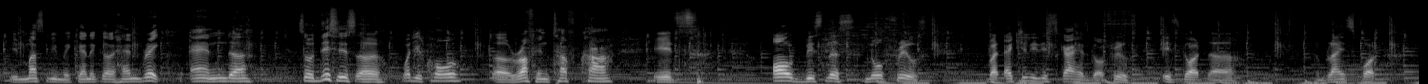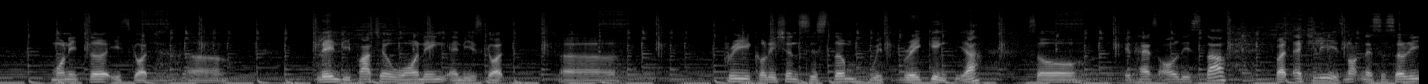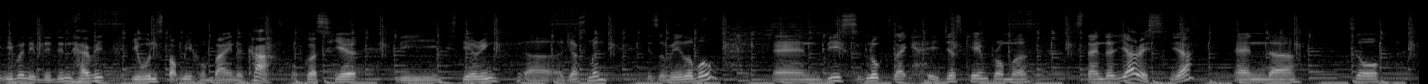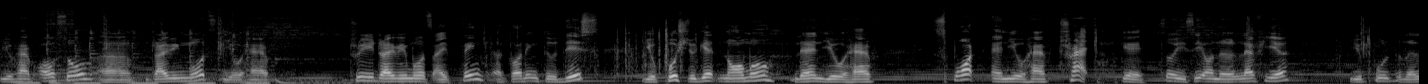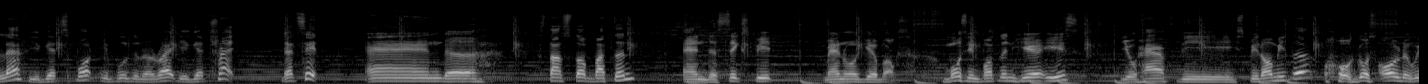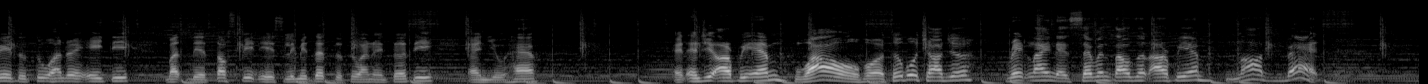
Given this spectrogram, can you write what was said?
It must be mechanical handbrake. And uh, so this is a, what you call a rough and tough car. It's all business, no frills. But actually this car has got frills. It's got uh, a blind spot monitor, it's got uh, lane departure warning and it's got uh, pre-collision system with braking yeah so it has all this stuff, but actually it's not necessary. Even if they didn't have it, it wouldn't stop me from buying the car. Of course, here the steering uh, adjustment is available, and this looks like it just came from a standard Yaris, yeah? And uh, so you have also uh, driving modes. You have three driving modes, I think, according to this. You push to get normal, then you have sport and you have track. Okay, so you see on the left here, you pull to the left, you get sport, you pull to the right, you get track. That's it. And the start stop button and the six speed manual gearbox. Most important here is you have the speedometer, oh, it goes all the way to 280, but the top speed is limited to 230 and you have an engine RPM, wow, for a turbocharger, red line at 7000 RPM, not bad.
